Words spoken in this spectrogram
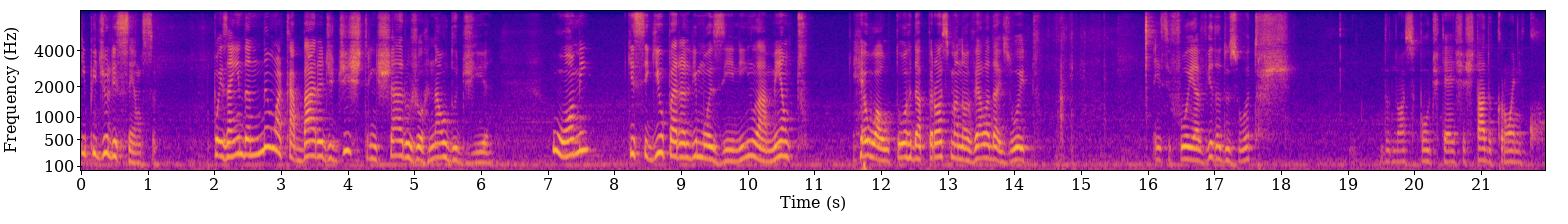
e pediu licença, pois ainda não acabara de destrinchar o jornal do dia. O homem, que seguiu para a limusine em lamento, é o autor da próxima novela das oito. Esse foi A Vida dos Outros do nosso podcast Estado Crônico.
